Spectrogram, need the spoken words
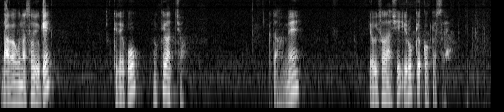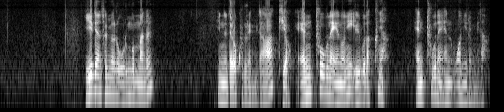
나가고 나서 요게 이렇게 되고 이렇게 갔죠. 그 다음에 여기서 다시 이렇게 꺾였어요. 이에 대한 설명을 옳은 것만을 있는 대로 고르랍니다. 기억 n2분의 n1이 1보다 크냐? n2분의 n1이랍니다.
